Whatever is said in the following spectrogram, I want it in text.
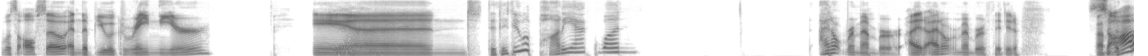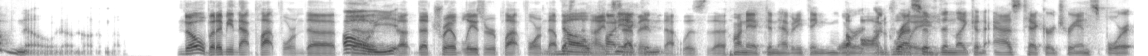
was also, and the Buick Rainier. And did they do a Pontiac one? I don't remember. I I don't remember if they did. A, but- Saab? No, no, no, no. no, but I mean that platform, the Oh, the, yeah. the, the Trailblazer platform that No, was the Pontiac 97. didn't- That was the Pontiac didn't have anything more aggressive than like an Aztek or Trans Sport.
